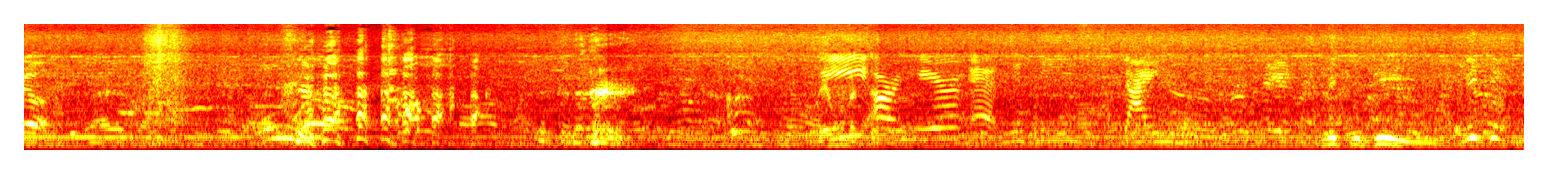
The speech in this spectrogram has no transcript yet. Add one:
up? we are here at Mickey's Diner. Mickey D. Nikki D,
